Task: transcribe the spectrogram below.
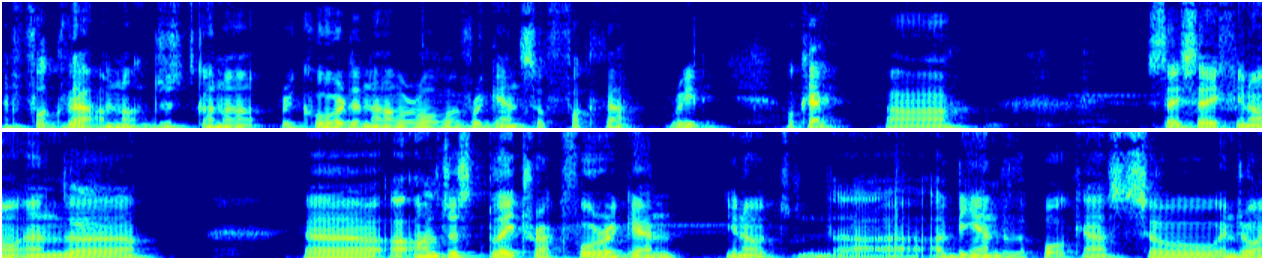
and fuck that, I'm not just gonna record an hour all over again. So fuck that, really. Okay. Uh, stay safe, you know, and uh, uh, I'll just play track four again, you know, uh, at the end of the podcast. So enjoy.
